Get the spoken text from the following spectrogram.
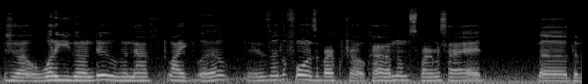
And she's like, well, what are you gonna do? And I was like, well, there's other forms of birth control, condoms, spermicide, uh, the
